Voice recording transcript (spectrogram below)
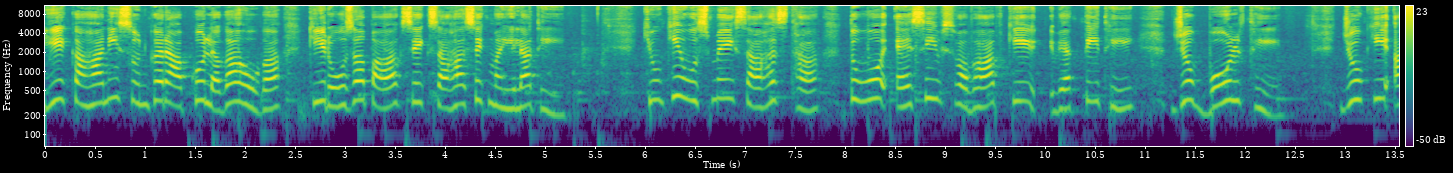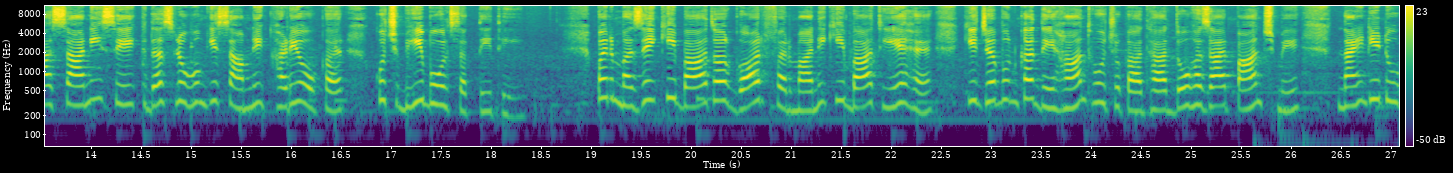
ये कहानी सुनकर आपको लगा होगा कि रोज़ा पार्क्स एक साहसिक महिला थी। क्योंकि उसमें एक साहस था तो वो ऐसी स्वभाव की व्यक्ति थी जो बोल्ड थी। जो कि आसानी से दस लोगों के सामने खड़े होकर कुछ भी बोल सकती थी। पर मज़े की बात और गौर फरमाने की बात यह है कि जब उनका देहांत हो चुका था 2005 में 92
